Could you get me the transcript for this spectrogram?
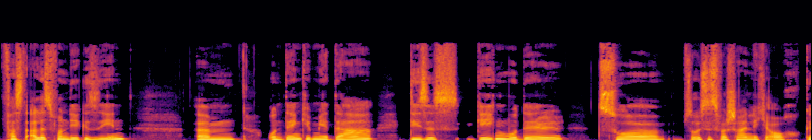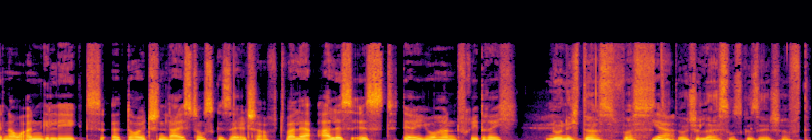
fast alles von dir gesehen ähm, und denke mir da, dieses Gegenmodell zur, so ist es wahrscheinlich auch genau angelegt, äh, deutschen Leistungsgesellschaft, weil er alles ist, der Johann Friedrich. Nur nicht das, was ja. die deutsche Leistungsgesellschaft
